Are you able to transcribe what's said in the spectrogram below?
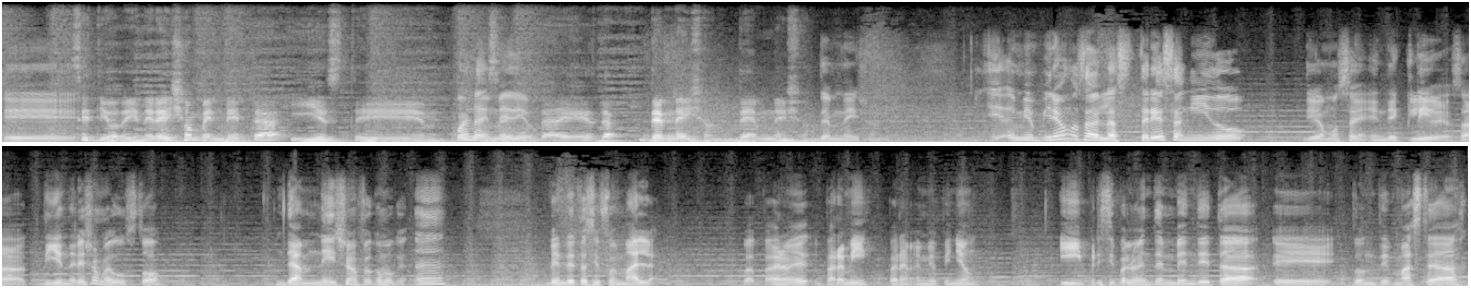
Eh, Sí, tío, The Generation, Vendetta y este. ¿Cuál es la en medio? es Da- Damnation. Damnation. Damnation. Y, en mi opinión, o sea, las tres han ido, digamos, en, en declive. O sea, The Generation me gustó. Damnation fue como que, eh. Vendetta sí fue mala. Pa- Para, para mí, para, en mi opinión. Y principalmente en Vendetta, eh, donde más te das,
